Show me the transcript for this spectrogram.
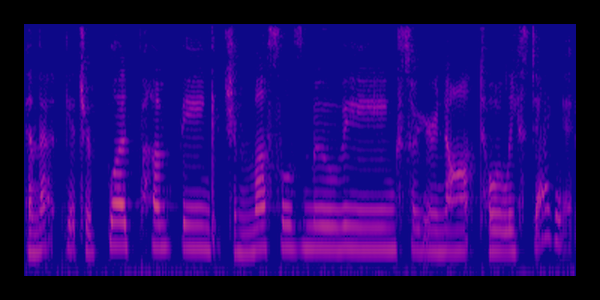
And that gets your blood pumping, get your muscles moving so you're not totally stagnant.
